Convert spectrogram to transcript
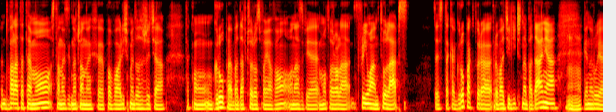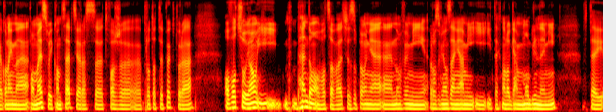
Dwa lata temu w Stanach Zjednoczonych powołaliśmy do życia taką grupę badawczo-rozwojową o nazwie Motorola 312 Labs. To jest taka grupa, która prowadzi liczne badania, mhm. generuje kolejne pomysły i koncepcje oraz e, tworzy e, prototypy, które owocują i będą owocować zupełnie e, nowymi rozwiązaniami i, i technologiami mobilnymi w tej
